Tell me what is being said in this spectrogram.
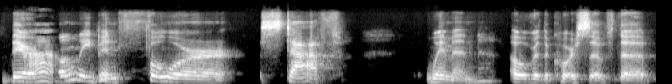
there wow. have only been four staff women over the course of the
